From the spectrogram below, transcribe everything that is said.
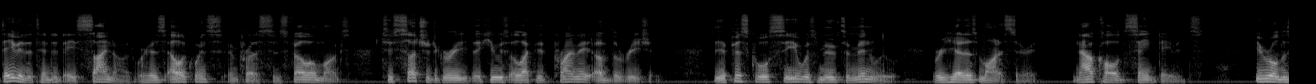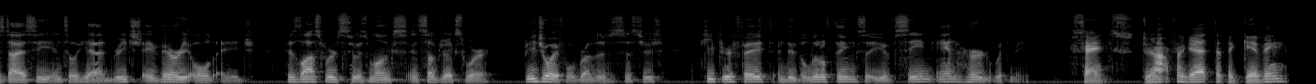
David attended a synod where his eloquence impressed his fellow monks to such a degree that he was elected primate of the region. The episcopal see was moved to Mynyw, where he had his monastery, now called St. David's. He ruled his diocese until he had reached a very old age. His last words to his monks and subjects were, Be joyful, brothers and sisters. Keep your faith and do the little things that you have seen and heard with me. Saints, do not forget that the Giving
